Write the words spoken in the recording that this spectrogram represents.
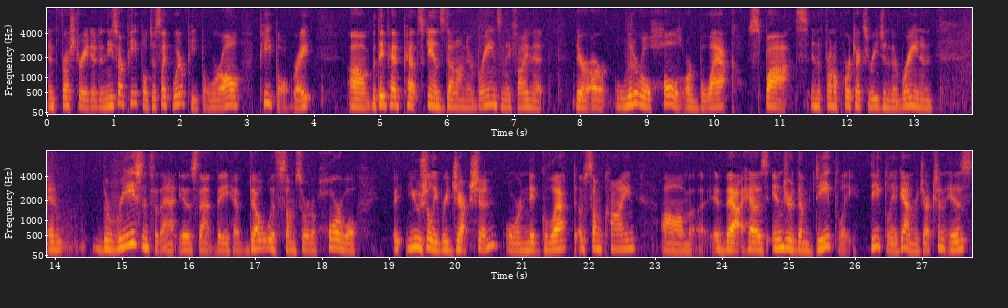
and frustrated. And these are people just like we're people. We're all people, right? Um, but they've had PET scans done on their brains and they find that there are literal holes or black spots in the frontal cortex region of their brain. And, and the reason for that is that they have dealt with some sort of horrible, usually rejection or neglect of some kind um, that has injured them deeply. Deeply. Again, rejection is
